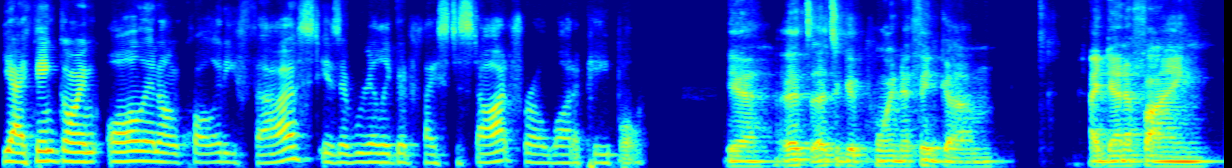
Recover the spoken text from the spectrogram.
yeah, I think going all in on quality first is a really good place to start for a lot of people. Yeah, that's that's a good point. I think um, identifying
